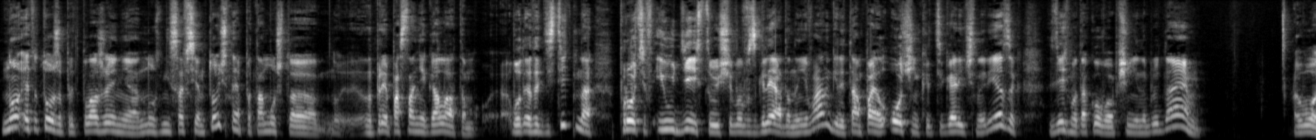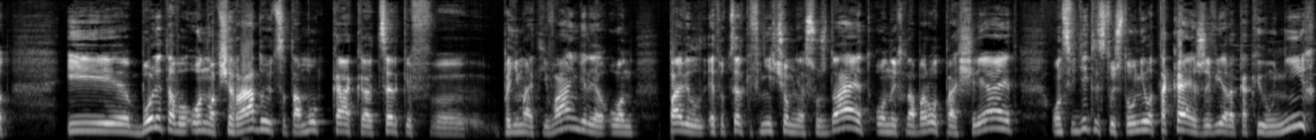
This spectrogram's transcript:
Но это тоже предположение, ну, не совсем точное, потому что, ну, например, послание Галатам, вот это действительно против иудействующего взгляда на Евангелие, там Павел очень категорично резок, здесь мы такого вообще не наблюдаем, вот. И более того, он вообще радуется тому, как церковь э, понимает Евангелие, он Павел эту церковь ни в чем не осуждает, он их наоборот поощряет, он свидетельствует, что у него такая же вера, как и у них,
